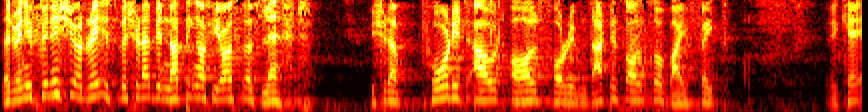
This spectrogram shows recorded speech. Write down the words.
That when you finish your race, there should have been nothing of yourself left. You should have poured it out all for Him. That is also by faith. Okay?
